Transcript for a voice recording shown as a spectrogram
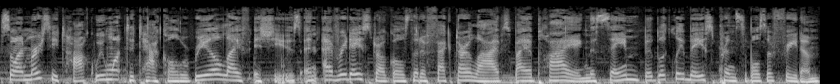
So on Mercy Talk, we want to tackle real life issues and everyday struggles that affect our lives by applying the same biblically based principles of freedom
